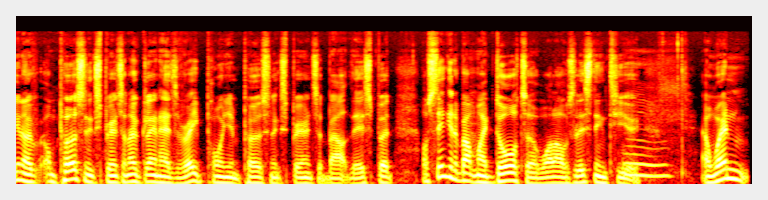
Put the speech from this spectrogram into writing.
You know, on personal experience, I know Glenn has a very poignant personal experience about this, but I was thinking about my daughter while I was listening to you. Mm. And when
